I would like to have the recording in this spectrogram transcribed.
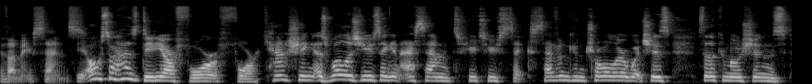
if that makes sense. It also has DDR4 for caching, as well as using an SM2267 controller, which is Silicon Motion's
